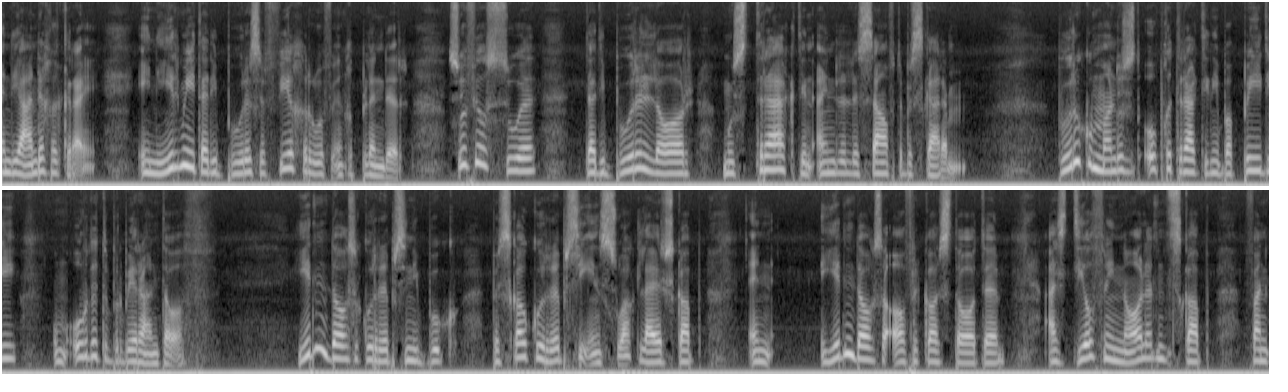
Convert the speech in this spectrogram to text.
in die hande gekry en hiermee het hy die boere sy vee geroof en geplinder, soveel so dat die boere laar moes trek ten einde hulle self te beskerm. Boerekommandos het opgetrek ten die Bapedi om orde te probeer handhaaf. Hedendaagse korruptie in die boek beskou korruptie en swak leierskap in hedendaagse Afrika state as deel van die nalatenskap van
